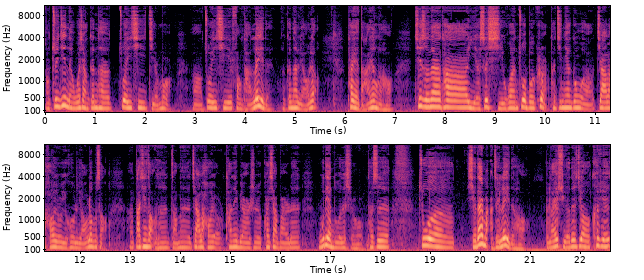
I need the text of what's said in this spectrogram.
啊。最近呢，我想跟他做一期节目啊，做一期访谈类的，跟他聊聊，他也答应了哈。其实呢，他也是喜欢做播客，他今天跟我加了好友以后聊了不少啊。大清早晨咱们加了好友，他那边是快下班的五点多的时候，他是。做写代码这类的哈，本来学的叫科学，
